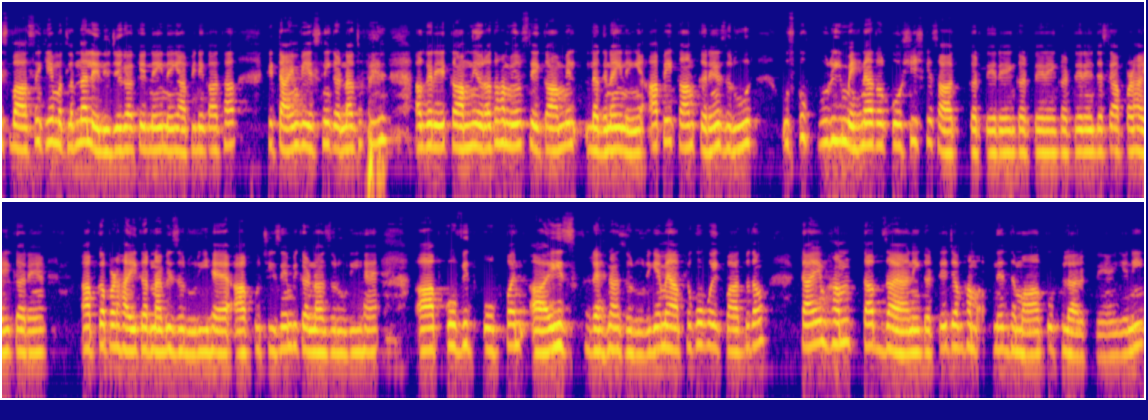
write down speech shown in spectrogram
इस बात से ये मतलब ना ले लीजिएगा कि नहीं नहीं, आप ही ने कहा था कि टाइम वेस्ट नहीं करना तो फिर अगर एक काम नहीं हो रहा तो हमें उस एक काम में लगना ही नहीं है। आप एक काम करें ज़रूर, उसको पूरी मेहनत और कोशिश के साथ करते रहें करते रहें करते रहें। जैसे आप पढ़ाई कर रहे हैं, आपका पढ़ाई करना भी ज़रूरी है, आपको चीज़ें भी करना ज़रूरी है, आपको विद ओपन आइज़ रहना ज़रूरी है। मैं आप लोगों को एक बात बताऊँ टाइम हम तब ज़ाया नहीं करते जब हम अपने दिमाग को खुला रखते हैं, यानी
